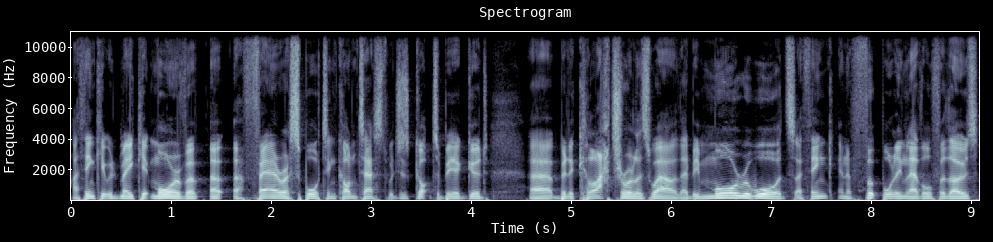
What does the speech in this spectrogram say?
I think it would make it more of a, a, a fairer sporting contest, which has got to be a good uh, bit of collateral as well. There'd be more rewards, I think, in a footballing level for those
